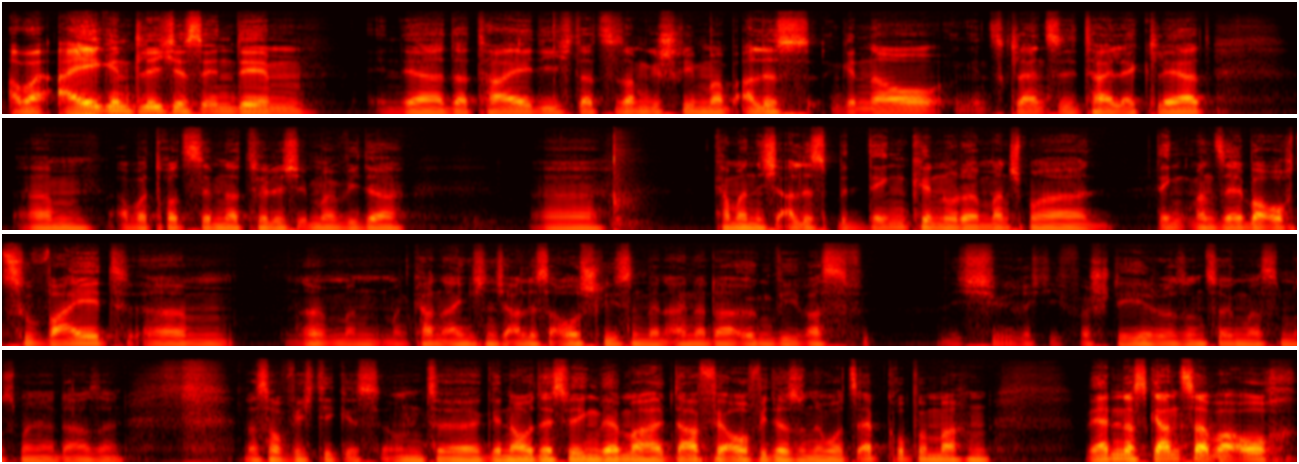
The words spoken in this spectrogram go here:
aber eigentlich ist in dem in der Datei, die ich da zusammengeschrieben habe, alles genau ins kleinste Detail erklärt. Ähm, aber trotzdem natürlich immer wieder äh, kann man nicht alles bedenken oder manchmal denkt man selber auch zu weit. Ähm, ne? man, man kann eigentlich nicht alles ausschließen, wenn einer da irgendwie was nicht richtig verstehe oder sonst irgendwas, muss man ja da sein, was auch wichtig ist. Und äh, genau deswegen werden wir halt dafür auch wieder so eine WhatsApp-Gruppe machen, werden das Ganze aber auch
